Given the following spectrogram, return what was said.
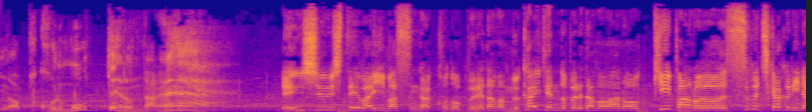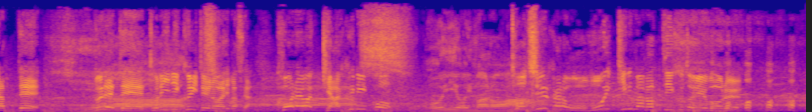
いややっぱこれ持ってるんだね。練習してはいますがこのブレ球無回転のブレ球はあのキーパーのすぐ近くになってブレて取りにくいというのはありますがこれは逆にこすごいよ今のは。う途中から思いっきり曲がっていくというボール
